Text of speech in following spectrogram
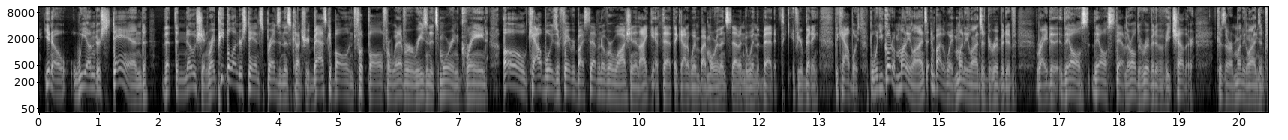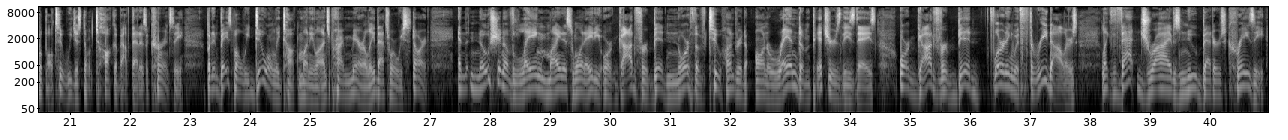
you know, we understand that the notion, right? People understand spreads in this country. Basketball and football, for whatever reason, it's more ingrained. Oh, Cowboys are favored by seven over Washington. I get that. They got to win by more than seven to win the bet if you're betting the Cowboys. But when you go to money lines, and by the way, money lines are derivative, right? Uh, they all they all stem. They're all derivative of each other because there are money lines in football too. We just don't talk about that as a currency. But in baseball, we do only talk money lines primarily. That's where we start. And the notion of laying minus 180 or, God forbid, north of 200 on random pitchers these days, or, God forbid, flirting with $3, like that drives new betters crazy.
